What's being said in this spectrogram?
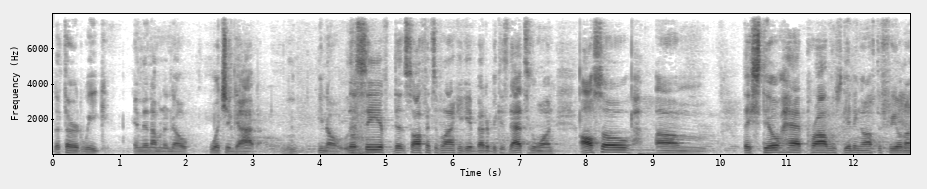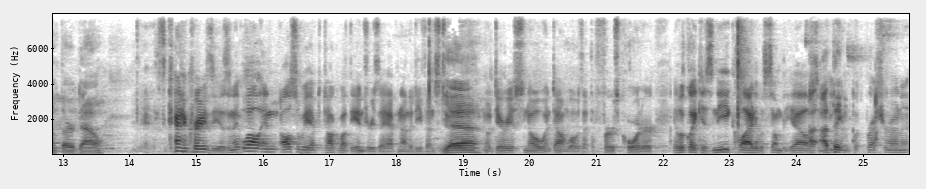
the third week, and then I'm going to know what you got. You know, let's see if this offensive line can get better because that's the one. Also, um, they still had problems getting off the field on third down. It's kind of crazy, isn't it? Well, and also we have to talk about the injuries that happened on the defense too. Yeah. You know, Darius Snow went down. What was that? The first quarter. It looked like his knee collided with somebody else. I- and I he think- put pressure on it.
